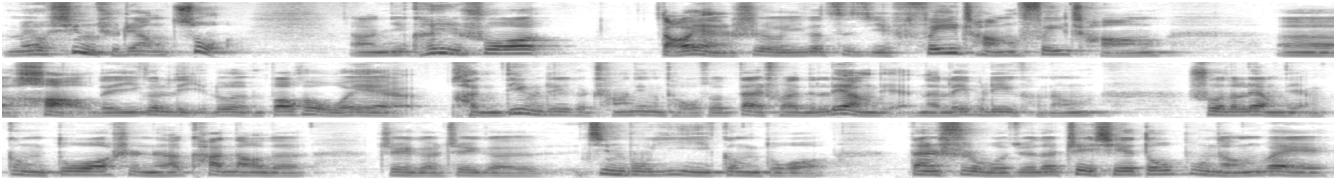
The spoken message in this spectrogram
没有兴趣这样做啊。你可以说导演是有一个自己非常非常呃好的一个理论，包括我也肯定这个长镜头所带出来的亮点。那雷普利可能说的亮点更多，甚至他看到的。这个这个进步意义更多，但是我觉得这些都不能为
